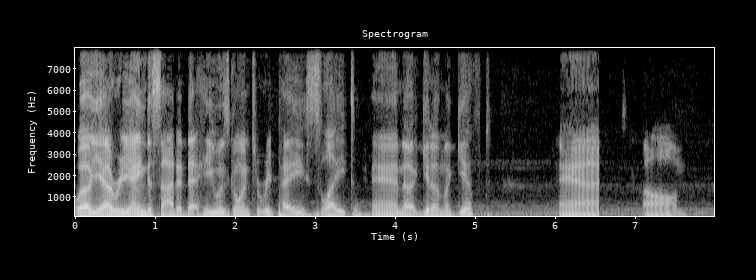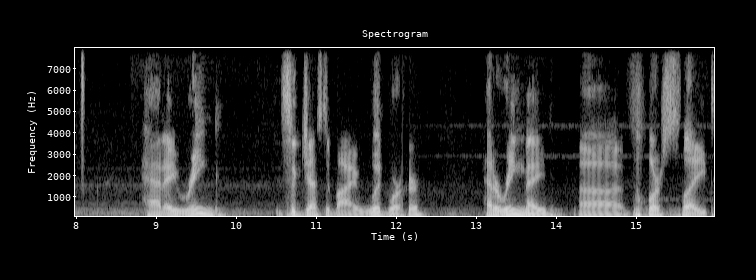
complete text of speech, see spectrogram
well, yeah, Riain decided that he was going to repay Slate and uh, get him a gift, and um, had a ring suggested by a woodworker. Had a ring made uh, for Slate,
